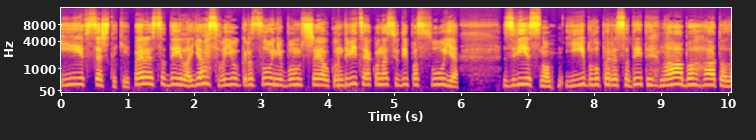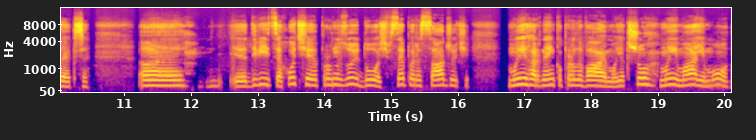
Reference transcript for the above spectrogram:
і все ж таки пересадила я свою красуню бомшелку. Ну, Дивіться, як вона сюди пасує. Звісно, її було пересадити набагато легше. Е, е, дивіться, хоч прогнозую дощ, все пересаджуючи. Ми гарненько проливаємо. Якщо ми маємо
